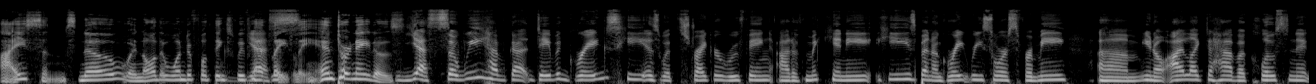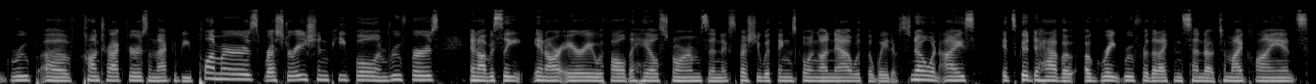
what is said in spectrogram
ice and snow and all the wonderful things we've Yes. had lately and tornadoes? Yes. So we have got David Griggs. He is with Stryker Roofing out of McKinney. He's been a great resource for me. Um, you know, I like to have a close knit group of contractors, and that could be plumbers, restoration people, and roofers. And obviously, in our area with all the hailstorms, and especially with things going on now with the weight of snow and ice, it's good to have a, a great roofer that I can send out to my clients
